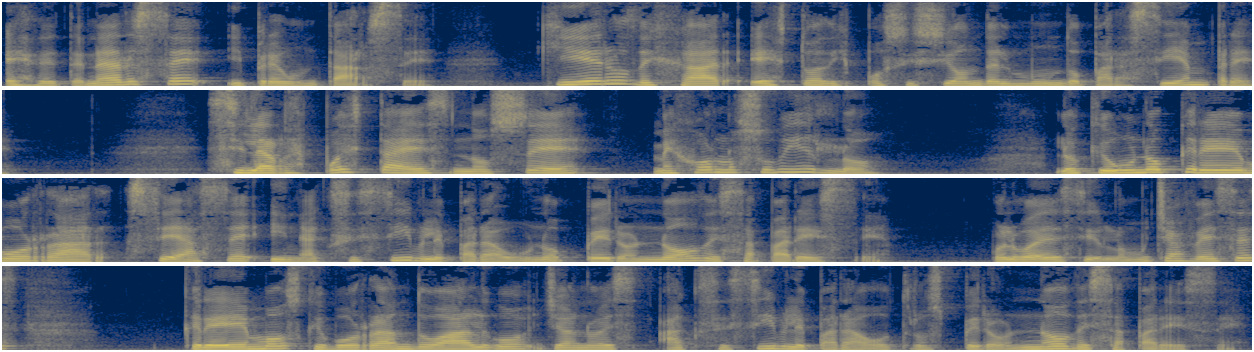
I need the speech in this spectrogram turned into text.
es detenerse y preguntarse, ¿quiero dejar esto a disposición del mundo para siempre? Si la respuesta es no sé, mejor no subirlo. Lo que uno cree borrar se hace inaccesible para uno, pero no desaparece. Vuelvo a decirlo, muchas veces creemos que borrando algo ya no es accesible para otros, pero no desaparece.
